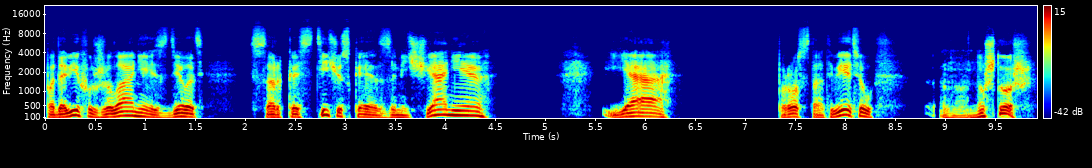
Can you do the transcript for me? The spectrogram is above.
Подавив желание сделать саркастическое замечание, я просто ответил, ну что ж,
